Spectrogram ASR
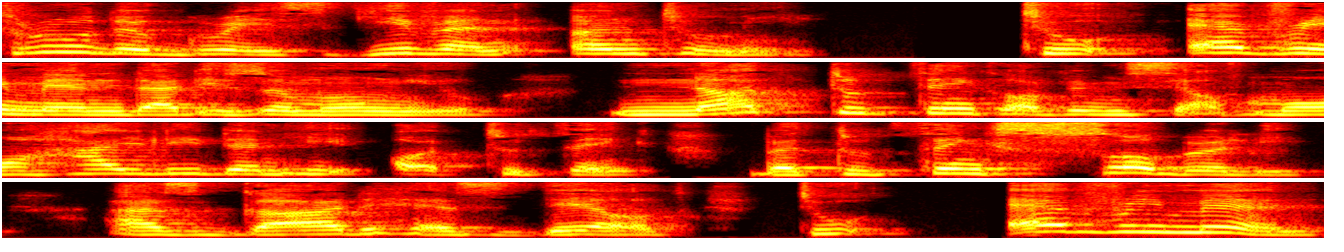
through the grace given unto me, to every man that is among you, not to think of himself more highly than he ought to think, but to think soberly as God has dealt to every man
